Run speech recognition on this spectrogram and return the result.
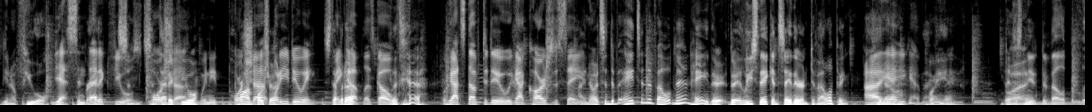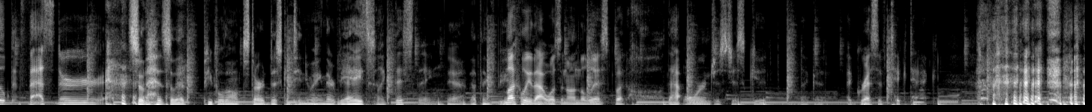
you know fuel. yeah, synthetic right? fuels. Some synthetic Porsche. fuel. We need Porsche. Come on, Porsche. What are you doing? Step Wake it up. Let's go. Let's- yeah. we got stuff to do. We got cars to save. I know it's in de- hey, it's in development. Hey, they're, they're at least they can say they're in developing. Uh, you yeah, you got a I point mean, They just need to develop a little bit faster. so that so that people don't start discontinuing their V8s. like this thing. Yeah, that thing's beautiful. Luckily, that wasn't on the list, but oh, that orange is just good. Like an aggressive tic tac.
